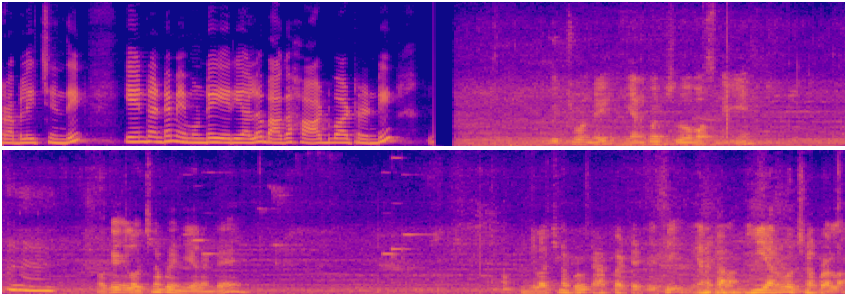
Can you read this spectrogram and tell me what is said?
ట్రబుల్ ఇచ్చింది. ఏంటంటే మేము ఉండే ఏరియాలో బాగా హార్డ్ వాటర్ అండి. చూడండి వెనక వైపు స్లోగా వస్తున్నాయి. ఓకే ఇలా వచ్చినప్పుడు ఏం చేయాలంటే ఇలా వచ్చినప్పుడు ట్యాప్ కట్టేసి వెనకాల ఈ ఎర్ర వచ్చినప్పుడల్లా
